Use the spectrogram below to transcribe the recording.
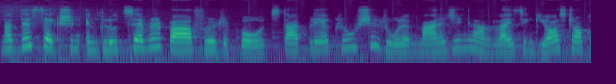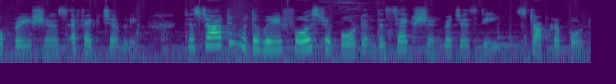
Now this section includes several powerful reports that play a crucial role in managing and analyzing your stock operations effectively. So starting with the very first report in this section which is the stock report.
